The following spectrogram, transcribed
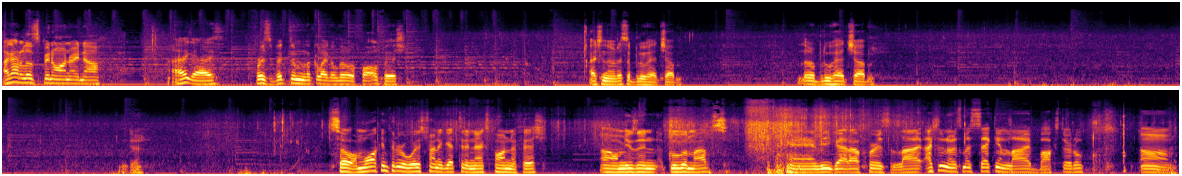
I got a little spin on right now. All right guys. First victim looked like a little fall fish. Actually no that's a bluehead chub. Little bluehead chub. Okay. So I'm walking through the woods trying to get to the next pond to fish. Um, I'm using Google Maps and we got our first live actually no it's my second live box turtle. Um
